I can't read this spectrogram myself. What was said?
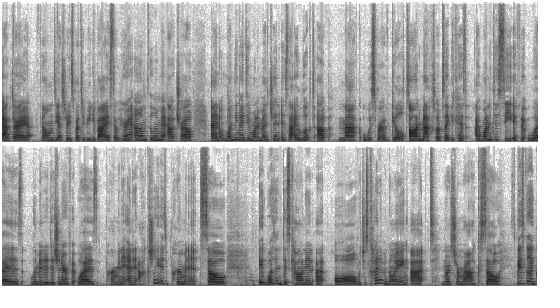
after I filmed yesterday's Budget Beauty Buy. So here I am filming my outro. And one thing I did want to mention is that I looked up MAC Whisper of Guilt on MAC's website because I wanted to see if it was limited edition or if it was permanent. And it actually is permanent. So it wasn't discounted at all, which is kind of annoying at Nordstrom Rack. So it's basically like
